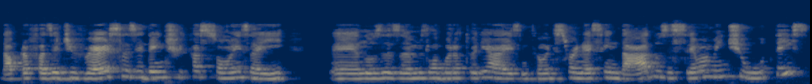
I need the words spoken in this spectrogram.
dá para fazer diversas identificações aí é, nos exames laboratoriais. Então, eles fornecem dados extremamente úteis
